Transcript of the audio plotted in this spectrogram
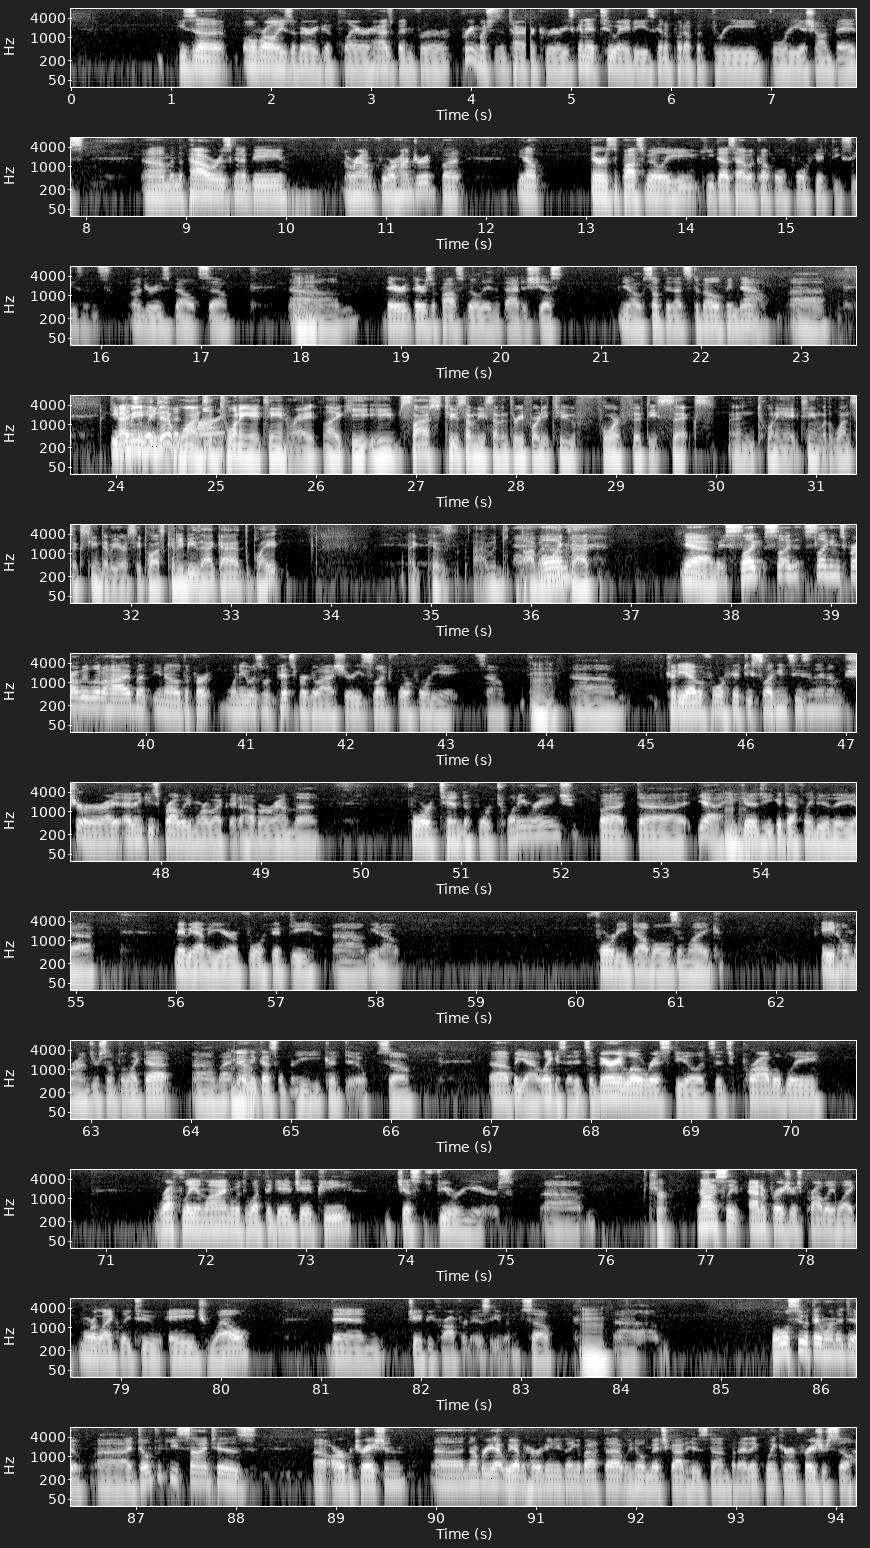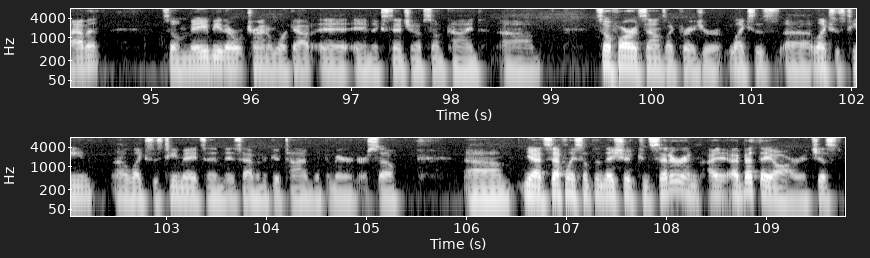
he's a overall he's a very good player. Has been for pretty much his entire career. He's going to hit 280. He's going to put up a 340 ish on base, um, and the power is going to be around 400. But you know, there is a possibility he he does have a couple of 450 seasons under his belt. So mm-hmm. um, there there's a possibility that that is just you know something that's developing now. Uh, I mean, he did it once fine. in 2018, right? Like he he slashed 277, 342, 456 in 2018 with a 116 WRC plus. Could he be that guy at the plate? Like, because I would I would um, like that. Yeah, slug, slug slugging's probably a little high, but you know the first when he was with Pittsburgh last year, he slugged 448. So, mm-hmm. um, could he have a 450 slugging season in him? Sure. I, I think he's probably more likely to hover around the 410 to 420 range. But uh, yeah, he mm-hmm. could he could definitely do the uh, maybe have a year of 450. Um, you know, 40 doubles and like eight home runs or something like that. Um, I, yeah. I, think that's something he, he could do. So, uh, but yeah, like I said, it's a very low risk deal. It's it's probably roughly in line with what they gave JP, just fewer years. Um, sure. And honestly, Adam Frazier is probably like more likely to age well than JP Crawford is even. So, mm. um, but we'll see what they want to do. Uh, I don't think he signed his uh, arbitration uh, number yet. We haven't heard anything about that. We know Mitch got his done, but I think Winker and Frazier still haven't. So maybe they're trying to work out a, an extension of some kind. Um, so far, it sounds like Frazier likes his uh, likes his team, uh, likes his teammates, and is having a good time with the Mariners. So, um, yeah, it's definitely something they should consider, and I, I bet they are. It's just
